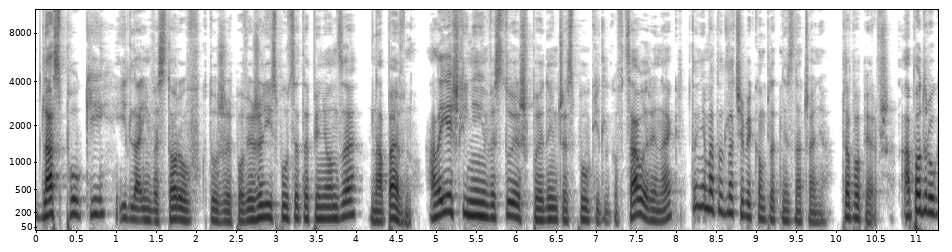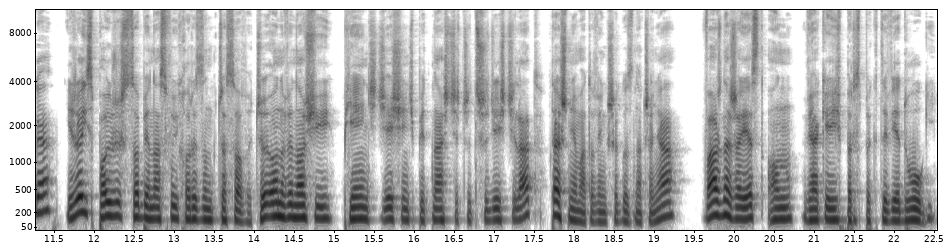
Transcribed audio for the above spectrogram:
Dla spółki i dla inwestorów, którzy powierzyli spółce te pieniądze, na pewno. Ale jeśli nie inwestujesz w pojedyncze spółki, tylko w cały rynek, to nie ma to dla ciebie kompletnie znaczenia. To po pierwsze. A po drugie, jeżeli spojrzysz sobie na swój horyzont czasowy, czy on wynosi 5, 10, 15 czy 30 lat, też nie ma to większego znaczenia. Ważne, że jest on w jakiejś perspektywie długi.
